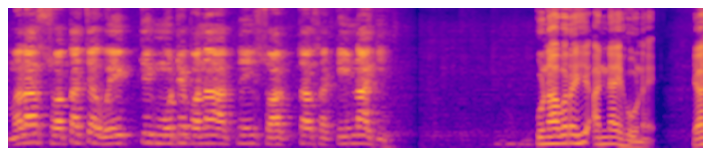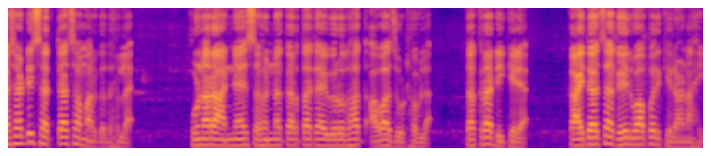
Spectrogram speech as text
मला स्वतःच्या वैयक्तिक मोठेपणा आणि स्वार्थासाठी नाही. कुणावरही अन्याय होऊ नये यासाठी सत्याचा मार्ग धरलाय. होणारा अन्याय सहन न करता त्या विरोधात आवाज उठवला तक्रारी केल्या कायद्याचा गैरवापर केला नाही.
